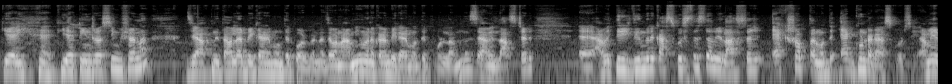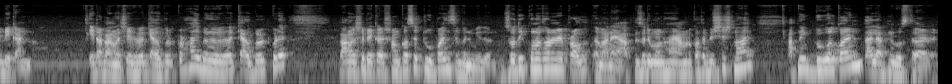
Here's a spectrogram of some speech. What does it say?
কি কি একটা ইন্টারেস্টিং বিষয় না, যে আপনি তাহলে আর বেকারের মধ্যে পড়বেন না। যেমন আমি মনে করেন বেকারের মধ্যে পড়লাম না, যে আমি লাস্টের আমি তিরিশ দিন ধরে কাজ করতেছি, আমি লাস্টের এক সপ্তাহের মধ্যে এক ঘণ্টা কাজ করছি, আমি বেকার না। এটা বাংলাদেশে এভাবে ক্যালকুলেট করা হয় এবং এভাবে ক্যালকুলেট করে বাংলাদেশের বেকার সংখ্যা হচ্ছে টু পয়েন্ট সেভেন মিলিয়ন যদি কোনো ধরনের প্রবলেম মানে আপনি যদি মনে হয় আমার কথা বিশেষ নয়, আপনি গুগল করেন, তাহলে আপনি বুঝতে পারবেন।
